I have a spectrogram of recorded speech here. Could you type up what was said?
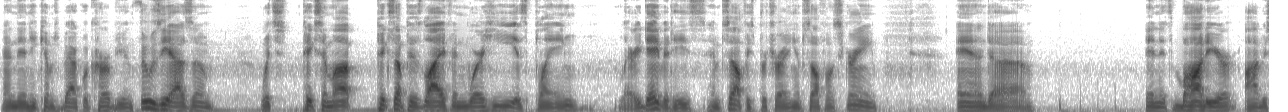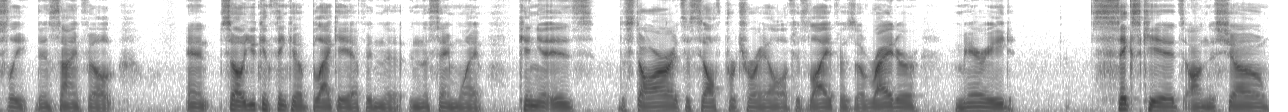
And then he comes back with Curb Your Enthusiasm, which picks him up picks up his life and where he is playing Larry David. He's himself. He's portraying himself on screen, and uh, and it's bawdier, obviously, than Seinfeld. And so you can think of Black AF in the in the same way. Kenya is the star. It's a self portrayal of his life as a writer, married, six kids on the show,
